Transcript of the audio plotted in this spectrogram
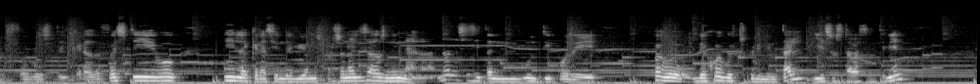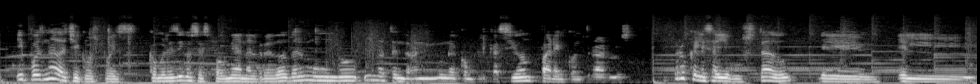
los juegos del creador festivo, ni la creación de biomas personalizados, ni nada. No necesitan ningún tipo de juego, de juego experimental y eso está bastante bien. Y pues nada chicos, pues como les digo se spawnean alrededor del mundo y no tendrán ninguna complicación para encontrarlos. Espero que les haya gustado, eh, el,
